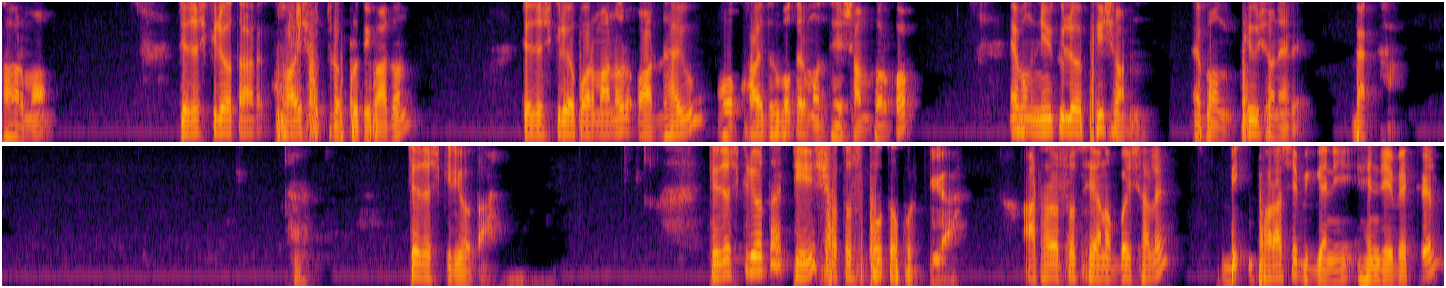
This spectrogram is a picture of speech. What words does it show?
ধর্ম। তেজস্ক্রিয়তার ক্ষয়সূত্র প্রতিপাদন। তেজস্ক্রিয় পরমাণুর অর্ধায়ু ও ক্ষয় ধ্রুবকের মধ্যে সম্পর্ক। এবং নিউক্লিয় ফিশন এবং ফিউশনের ব্যাখ্যা। হ্যাঁ। তেজস্ক্রিয়তা তেজস্ক্রিয়তা একটি স্বতঃস্ফূর্ত প্রক্রিয়া। আঠারোশো ছিয়ানব্বই সালে ফরাসি বিজ্ঞানী হেনরি বেক্রেল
